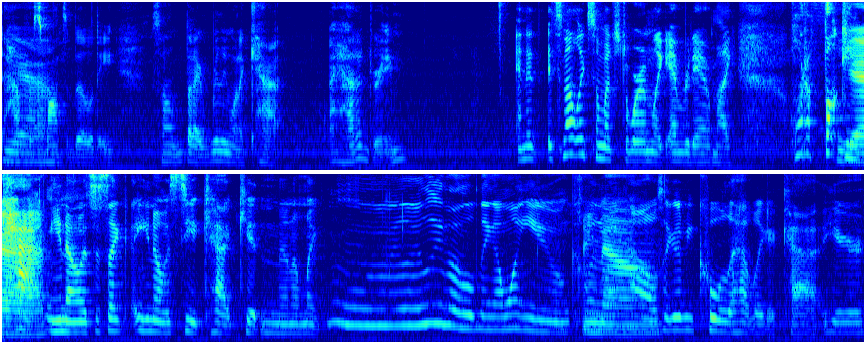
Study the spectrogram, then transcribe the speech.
to have Yeah. responsibility. So, but I really want a cat. I had a dream, and it, it's not like so much to where I'm like every day. I'm like, I want a fucking Yeah. cat. You know, it's just like you know, I see a cat kitten, and I'm like, mm, the whole thing. I want you. Come I in my house. Like it'd be cool to have like a cat here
